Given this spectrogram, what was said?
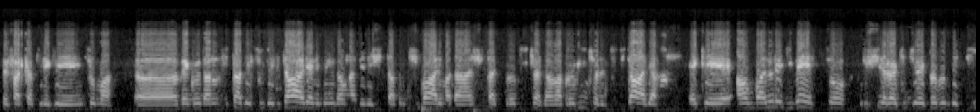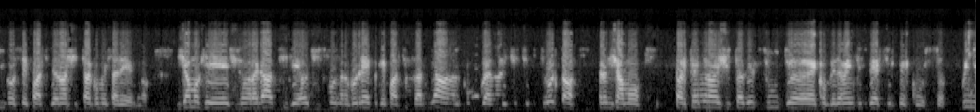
per far capire che insomma uh, vengo da una città del sud d'Italia, nemmeno da una delle città principali, ma da una città di provincia, da una provincia del sud Italia e che ha un valore diverso riuscire a raggiungere il proprio obiettivo se parti da una città come Salerno. Diciamo che ci sono ragazzi che oggi sfondano con rap che partono da Milano comunque hanno le stesse difficoltà, però diciamo partendo da una città del sud è completamente diverso il percorso. Quindi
